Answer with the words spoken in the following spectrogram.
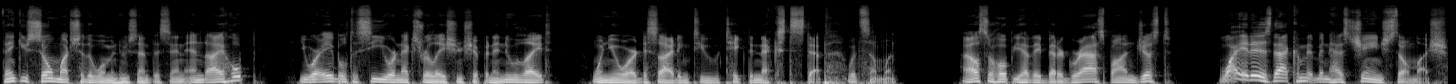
Thank you so much to the woman who sent this in, and I hope you are able to see your next relationship in a new light when you are deciding to take the next step with someone. I also hope you have a better grasp on just why it is that commitment has changed so much.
